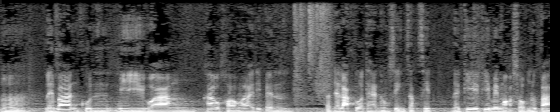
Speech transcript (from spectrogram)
เอ่อในบ้านคุณมีวาง ข้าวของอะไรที่เป็นสัญลักษณ์ตัวแทนของสิ่งศักดิ์สิทธิ์ในที่ที่ไม่เหมาะสมหรือเปล่า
